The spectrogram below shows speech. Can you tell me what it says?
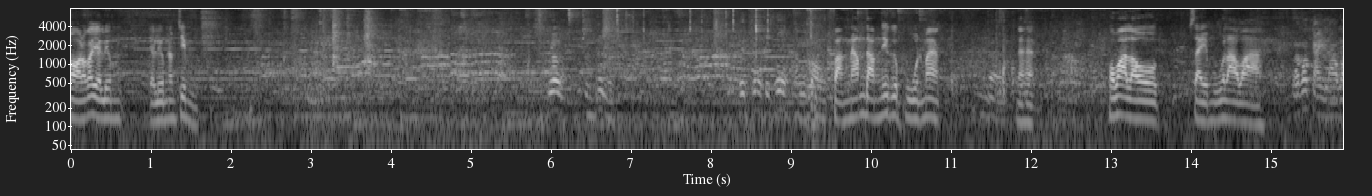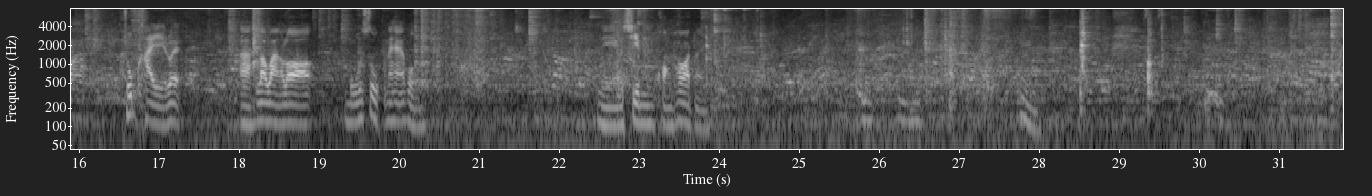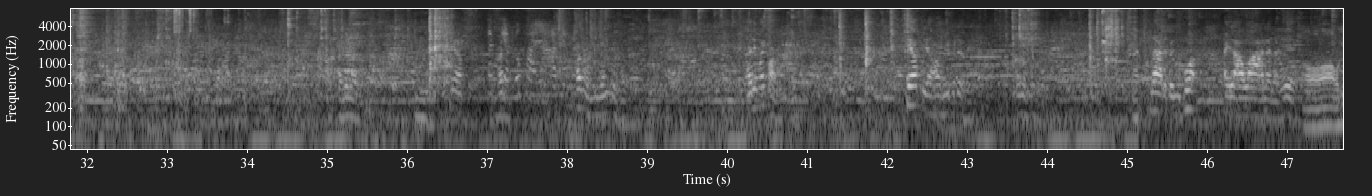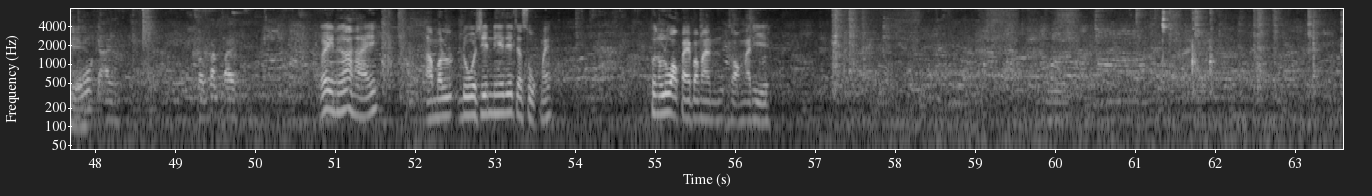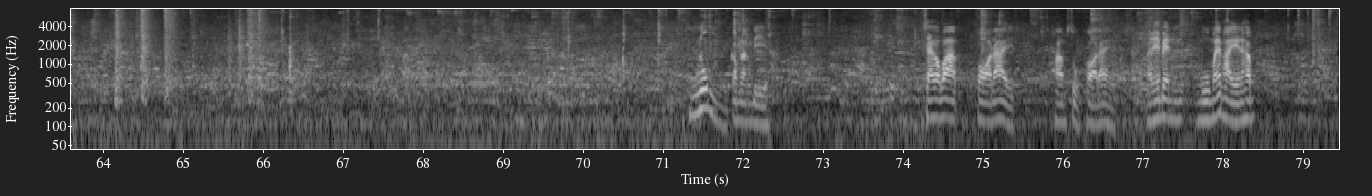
อ๋อแล้วก็อย่าลืมอย่าลืมน้ำจิ้มเริ่มขึ้นเลยไปโทษไปโทษทั้งกล่องฝั่งน้ำดำนี่คือพูนมากได้นะฮะ เพราะว่าเราใส่หมูลาวา แล้วก็ไก่ลาวา ชุบไข่ด้วย อะ ระหว่างรอหมูสุกนะฮะผม นี่ชิมของทอดหน่อย นี่ครับตะเกียบลูกค้ายังเอาเป็นขนมม้วนอยู่ครับอันนี้ไว้ก่อนเทียบเดี๋ยวเอาอันนี้ไปเด้วยน่าจะเป็นพวกไอลาวานั่นะพี่อ๋อโอเค หมูไก่สำคัญไปเฮ้ยเนื้อหายเอามาดูชิ้นนี้ที่จะสุกไหม เพิ่งลวกไปประมาณ 2 นาที นุ่มกำลังดี ใช้คำว่าพอได้ความสุกพอได้ อันนี้เป็นหมูไม้ไผ่นะครับ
